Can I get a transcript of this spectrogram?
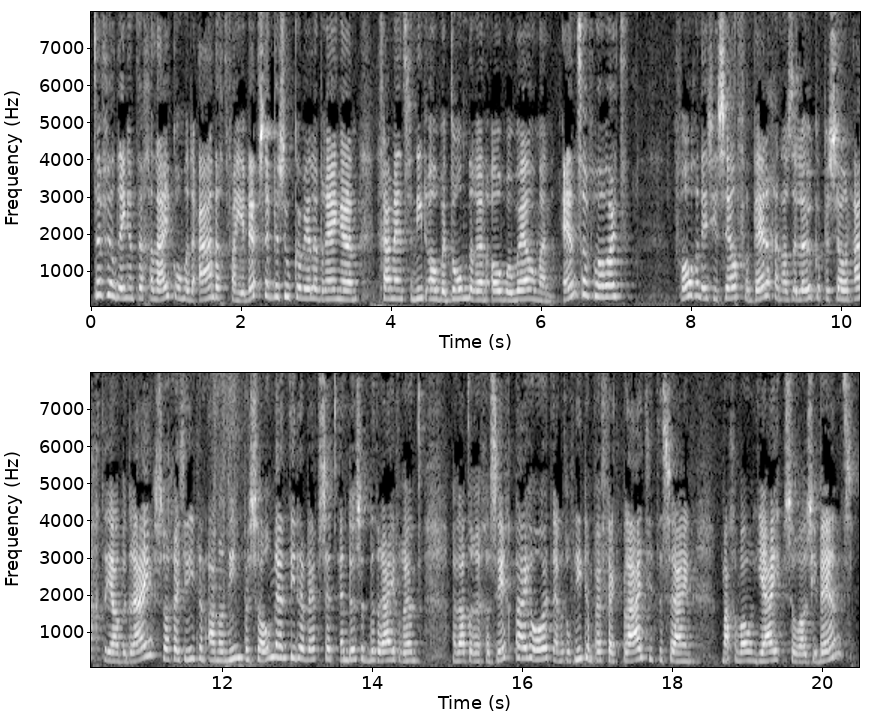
Te veel dingen tegelijk onder de aandacht van je websitebezoeker willen brengen. Ga mensen niet overdonderen, overwelmen enzovoort. Volgende is jezelf verbergen als de leuke persoon achter jouw bedrijf. Zorg dat je niet een anoniem persoon bent die de website en dus het bedrijf runt. Maar dat er een gezicht bij hoort. En het hoeft niet een perfect plaatje te zijn. Maar gewoon jij zoals je bent.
